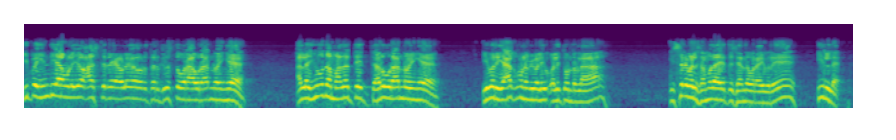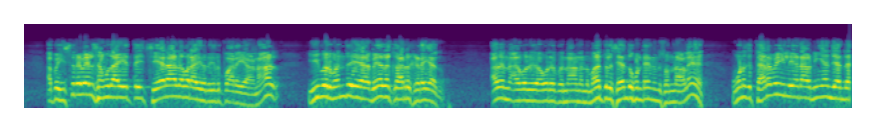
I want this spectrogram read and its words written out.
இப்ப இந்தியாவிலேயோ ஆஸ்திரேலியாவிலேயோ ஒருத்தர் கிறிஸ்துவர் ஆகுறாருன்னு வைங்க. அல்ல யூத மதத்தை தருவுறான்னு வைங்க. இவர் யாக்கூப் நபி வழி வழித்தோன்றலா? இஸ்ரேல் சமுதாயத்தை சேர்ந்தவரா இவர்? இல்ல. அப்ப இஸ்ரேல் சமுதாயத்தை சேராதவரா இவர் இருப்பாரேயானால் இவர் வந்து வேதக்காரர் கிடையாது. அதை நான் அவர் அவர் நான் அந்த மதத்தில் சேர்ந்து கொண்டேன் என்று சொன்னாலும் உனக்கு தரவே இல்லையடா நீ ஏன் சேர்ந்த?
